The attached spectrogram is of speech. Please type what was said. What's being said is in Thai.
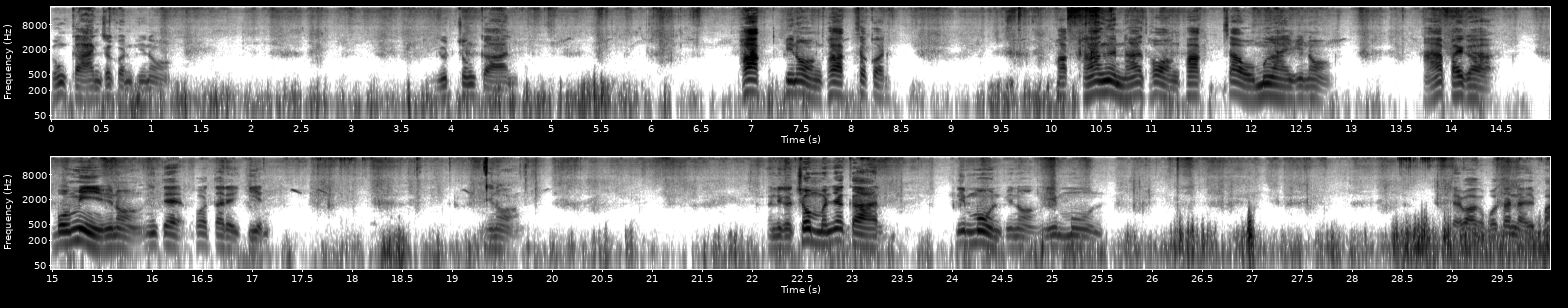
สงการซะก่อนพี่น้องยุดสงการพักพี่น้องพักซะก่อนพักหาเงินหาทองพักเจ้าเมื่อยพี่น้อง หาไปก็บ่มีพี่น้องนี่แต่พ่อตาได้กินพี่น้อง อันนี้ก็ชมบรรยากาศริมมูนพี่น้องริมมูนแต่ว่ากับพ่อท่านใดไป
